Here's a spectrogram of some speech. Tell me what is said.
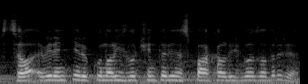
zcela evidentně dokonalý zločin tedy nespáchal, když byl zadržen.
